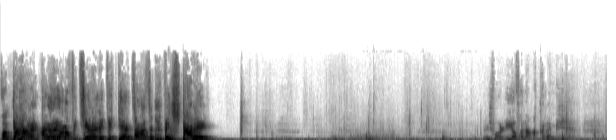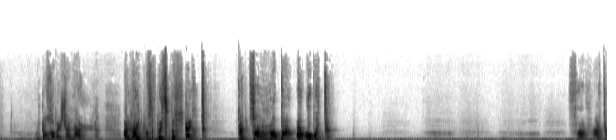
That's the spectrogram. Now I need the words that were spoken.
von Jahren alle höheren Offiziere liquidieren zu lassen, wie Stalin! Ich war nie auf einer Akademie. Und doch habe ich allein, allein auf mich gestellt, ganz Europa erobert. Verräter!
